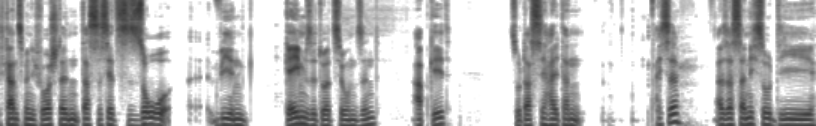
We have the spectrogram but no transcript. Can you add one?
Ich kann es mir nicht vorstellen, dass das jetzt so wie in Game-Situationen sind, abgeht, sodass sie halt dann, weißt du, also dass da nicht so die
